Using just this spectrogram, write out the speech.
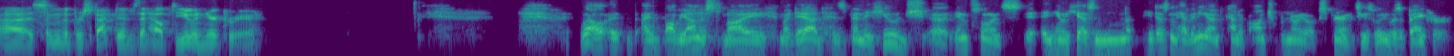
uh, some of the perspectives that helped you in your career? Well, I, will be honest. My my dad has been a huge uh, influence, and you know, he has he doesn't have any kind of entrepreneurial experience. He was he was a banker,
